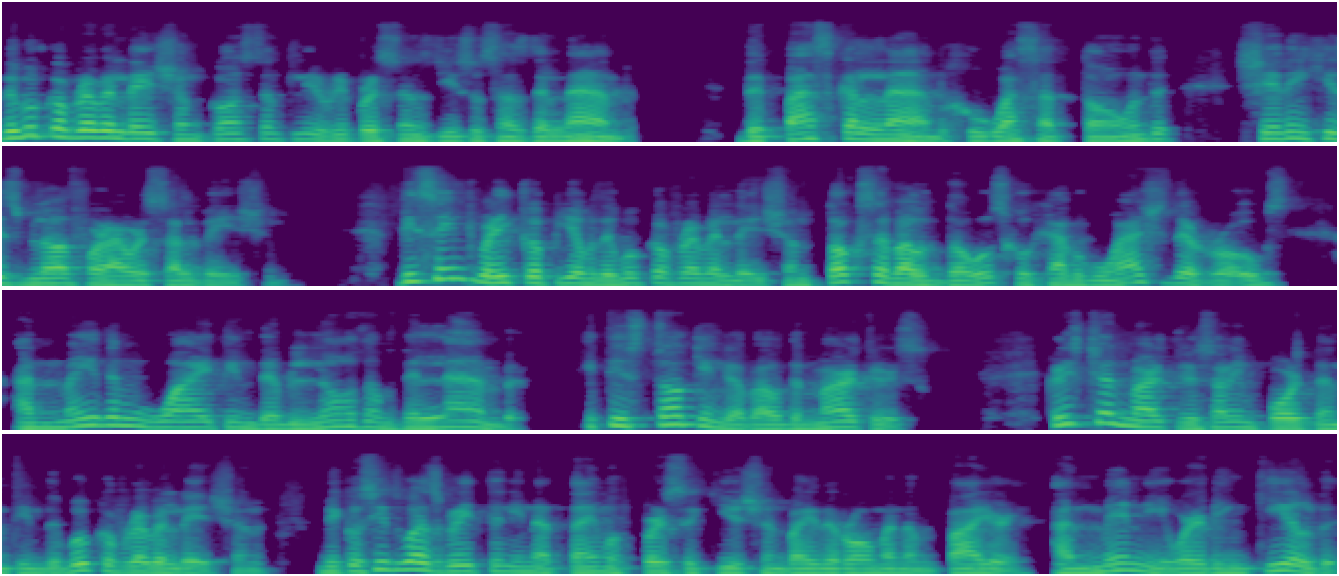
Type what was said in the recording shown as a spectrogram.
The book of Revelation constantly represents Jesus as the Lamb, the Paschal Lamb who was atoned, shedding his blood for our salvation. The same pericope of the book of Revelation talks about those who have washed their robes and made them white in the blood of the Lamb. It is talking about the martyrs. Christian martyrs are important in the book of Revelation because it was written in a time of persecution by the Roman Empire, and many were being killed.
